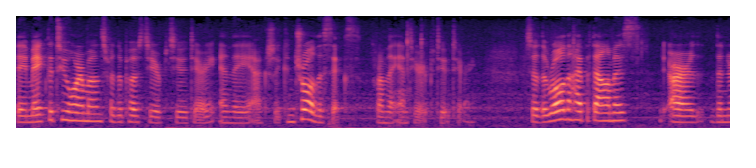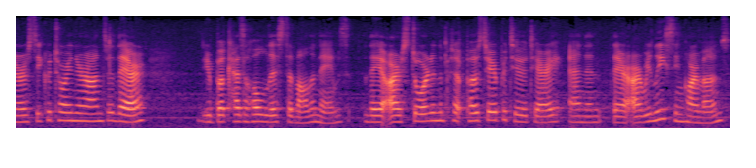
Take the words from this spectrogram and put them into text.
they make the two hormones for the posterior pituitary and they actually control the six from the anterior pituitary. So the role of the hypothalamus are the neurosecretory neurons are there your book has a whole list of all the names. They are stored in the posterior pituitary, and then there are releasing hormones.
